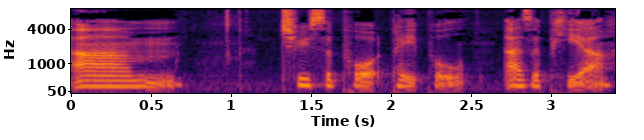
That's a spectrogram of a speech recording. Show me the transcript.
um, to support people as a peer.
